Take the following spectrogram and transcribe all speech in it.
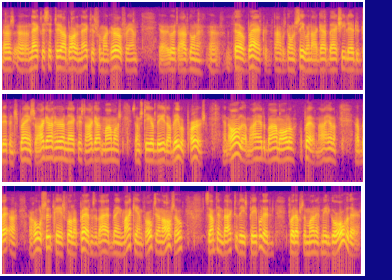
a necklace or two. I brought a necklace for my girlfriend, uh, which I was going to uh, tell back. I was going to see when I got back. She lived at Dripping Springs, so I got her a necklace. And I got Mama some steel beads. I believe a purse, and all of them. I had to buy them all a present. I had a a, a, a whole suitcase full of presents that I had bring my kin folks, and also something back to these people that put up some money for me to go over there.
